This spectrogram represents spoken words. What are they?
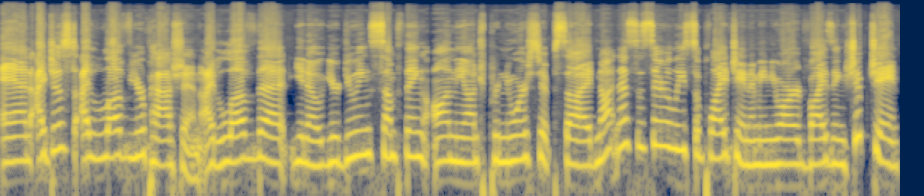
And I just, I love your passion. I love that, you know, you're doing something on the entrepreneurship side, not necessarily supply chain. I mean, you are advising ShipChain,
